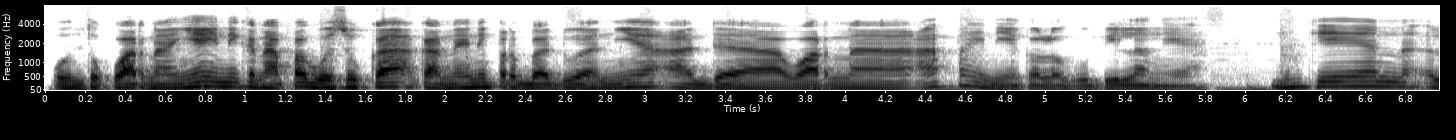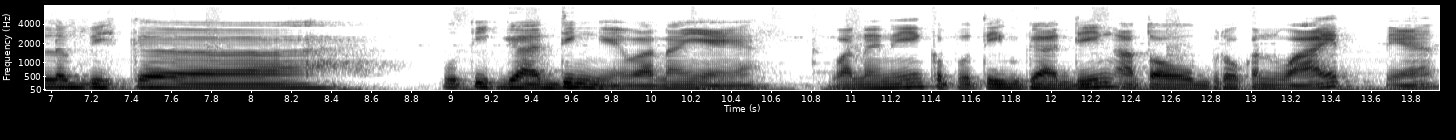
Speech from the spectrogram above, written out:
untuk warnanya ini kenapa gue suka karena ini perpaduannya ada warna apa ini ya kalau gue bilang ya. Mungkin lebih ke putih gading ya warnanya ya. Warna ini ke putih gading atau broken white ya.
